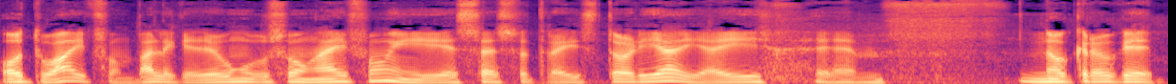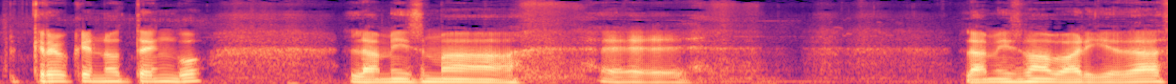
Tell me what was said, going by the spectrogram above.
O tu iPhone, ¿vale? Que yo uso un iPhone y esa es otra historia y ahí em, no creo que, creo que no tengo la misma, eh, la misma variedad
